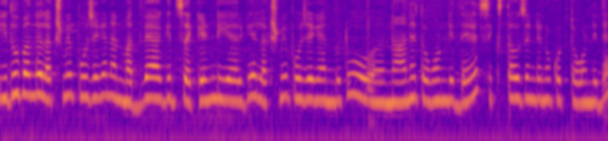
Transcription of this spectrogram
ಇದು ಬಂದು ಲಕ್ಷ್ಮೀ ಪೂಜೆಗೆ ನಾನು ಮದುವೆ ಆಗಿದ್ದ ಸೆಕೆಂಡ್ ಇಯರ್ಗೆ ಲಕ್ಷ್ಮೀ ಪೂಜೆಗೆ ಅಂದ್ಬಿಟ್ಟು, ನಾನೇ ತೊಗೊಂಡಿದ್ದೆ ಸಿಕ್ಸ್ ತೌಸಂಡ್ ಏನೋ ಕೊಟ್ಟು ತೊಗೊಂಡಿದ್ದೆ.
